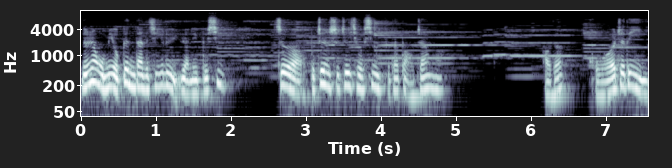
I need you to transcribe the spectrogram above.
能让我们有更大的几率远离不幸。这不正是追求幸福的保障吗？好的，活着的意义，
